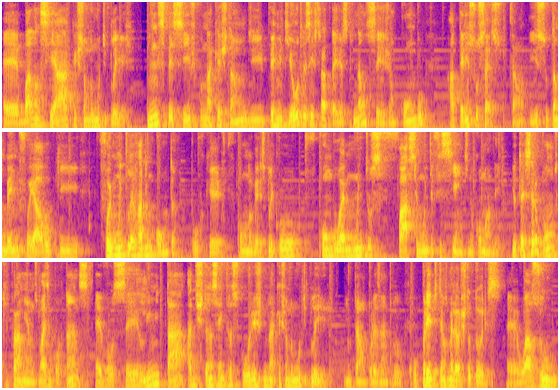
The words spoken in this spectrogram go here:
é balancear a questão do multiplayer, em específico na questão de permitir outras estratégias que não sejam combo a terem sucesso. Então, isso também foi algo que foi muito levado em conta, porque, como o Nogueira explicou, combo é muito fácil, muito eficiente no Commander. E o terceiro ponto, que para mim é um dos mais importantes, é você limitar a distância entre as cores na questão do multiplayer. Então, por exemplo, o preto tem os melhores tutores, é, o azul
